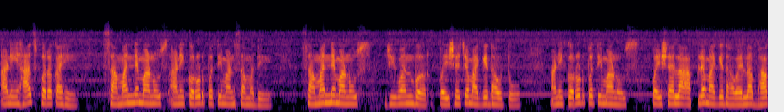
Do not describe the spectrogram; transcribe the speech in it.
आणि हाच फरक आहे. सामान्य माणूस आणि करोडपती माणसामध्ये सामान्य माणूस जीवनभर पैशाच्या मागे धावतो आणि करोडपती माणूस पैशाला आपल्या मागे धावायला भाग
